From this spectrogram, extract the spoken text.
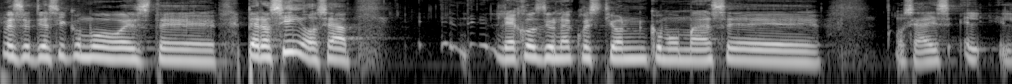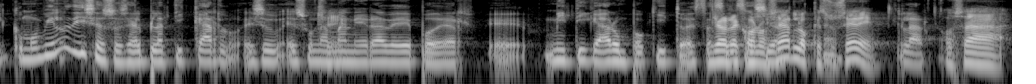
Me sentí así como este. Pero sí, o sea, lejos de una cuestión como más. eh, o sea, es el, el- como bien lo dices, o sea, el platicarlo es, es una Sí. manera de poder eh, mitigar un poquito esta sensación. reconocer lo que Ah, sucede. Claro. O sea,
